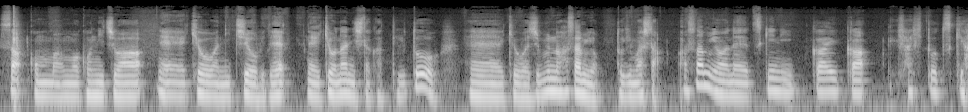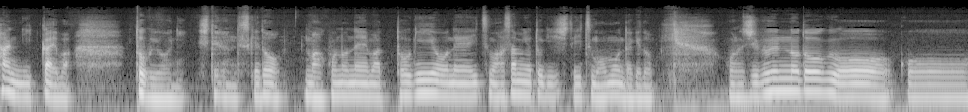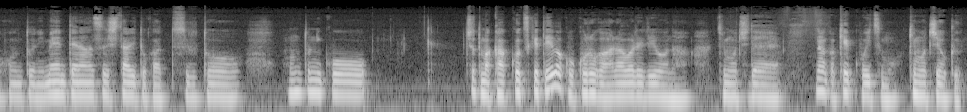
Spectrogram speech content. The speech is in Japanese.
さあこんばんはこんにちは、えー今日は日曜日で、えー今日何したかっていうと、えー今日は自分のハサミを研ぎました。ハサミはね月に1回か一月半に1回は研ぐようにしてるんですけどまあこのね、まあ、研ぎをねいつもハサミを研ぎしていつも思うんだけどこの自分の道具をこう本当にメンテナンスしたりとかすると本当にこうちょっとまあかっこつけて言えば心が洗われるような気持ちでなんか結構いつも気持ちよく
